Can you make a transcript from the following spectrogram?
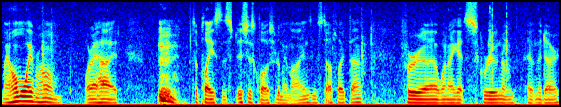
my home away from home where I hide. it's a place that's it's just closer to my mines and stuff like that. For uh, when I get screwed and I'm out in the dark,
